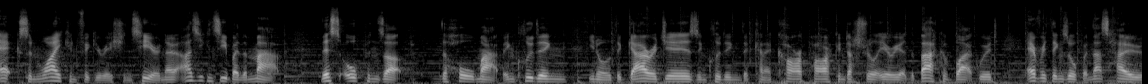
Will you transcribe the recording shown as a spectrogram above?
X and Y configurations here. Now, as you can see by the map, this opens up the whole map, including, you know, the garages, including the kind of car park industrial area at the back of Blackwood. Everything's open. That's how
